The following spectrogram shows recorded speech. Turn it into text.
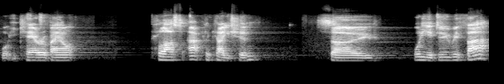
what you care about, plus application. So, what do you do with that?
